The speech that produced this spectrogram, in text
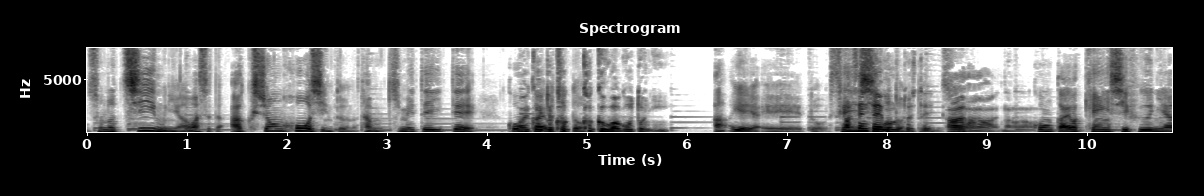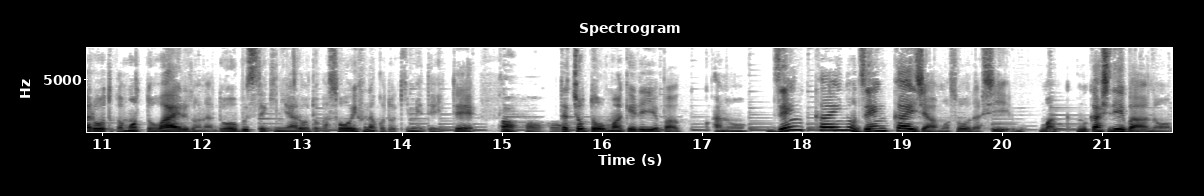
そのチームに合わせたアクション方針というのを多分決めていて、今回はちょっと。各話ごとに？あ、いやいや、えっ、ー、と、戦士ごとに。と今回は剣士風にやろうとか、もっとワイルドな動物的にやろうとか、そういうふうなことを決めていて、ああちょっとおまけで言えば、あの、前回の前回ジャーもそうだし、ま、昔で言えば、あの、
